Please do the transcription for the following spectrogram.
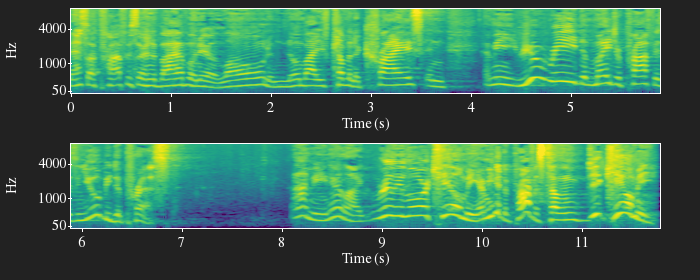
That's why prophets are in the Bible and they're alone and nobody's coming to Christ. And I mean, you read the major prophets and you'll be depressed. I mean, they're like, really, Lord, kill me. I mean, you get the prophets telling them, kill me.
